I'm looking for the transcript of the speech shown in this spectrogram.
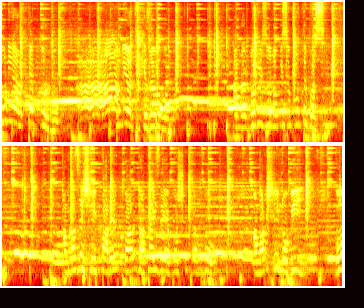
দুনিয়া ত্যাগ করব। দুনিয়া থেকে যাব বাবা। আমরা নবীর জন্য কিছু করতে পারছি। আমরা যে সেই পারের পার ঘাটায় যে বসে থাকব, আমার সেই নবী, গো,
